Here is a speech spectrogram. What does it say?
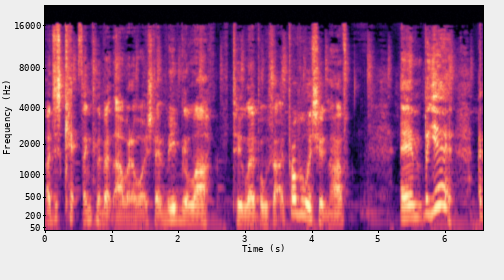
I just kept thinking about that when I watched it. It made me laugh to levels that I probably shouldn't have. Um, but yeah, I,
